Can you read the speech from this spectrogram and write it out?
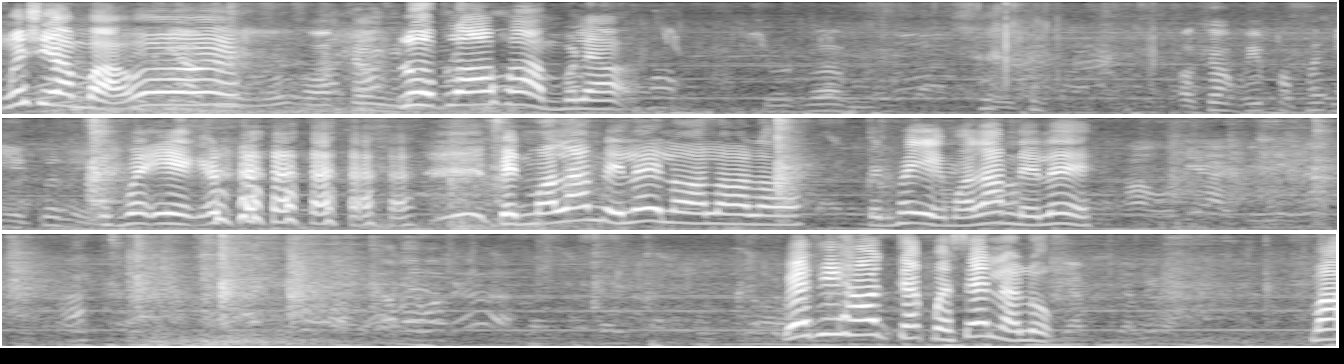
เมื่อเชื่อมบอกโอ้ยออกช่องรูปล้อพร้อมหมดแล้วชุดว่า ออกช่องวิปพระเอกก็เลยพระเอก เป็นหมอลำเลยเลยรอรอรอเป็นพระเอกหมอลำเลยเลยเวทีเขาจะเปอร์เซ็นต์แล้วลูกมา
